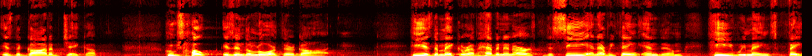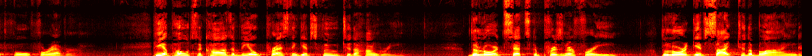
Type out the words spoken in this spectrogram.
is the God of Jacob, whose hope is in the Lord their God. He is the maker of heaven and earth, the sea, and everything in them. He remains faithful forever. He upholds the cause of the oppressed and gives food to the hungry. The Lord sets the prisoner free. The Lord gives sight to the blind.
